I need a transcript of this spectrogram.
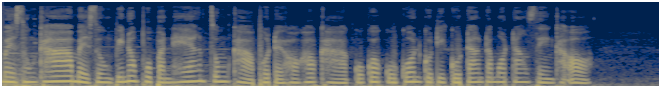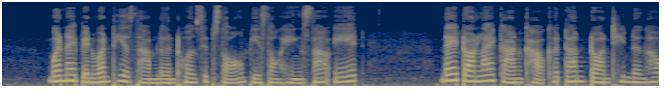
ไม่ทรงค่าไม่ทรงพี่น้องผู้ปันแห้งจุ่มข่าวพดได้ฮอกข้าวขากูก็กูก้นกูดีกูตั้งตะมดตั้งเซงค่ะอ๋อเมื่อในเป็นวันที่3เดือนธันวาคมปี2เฮง21ในตอนรายการข่าวคือด้านตอนที่1เฮา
